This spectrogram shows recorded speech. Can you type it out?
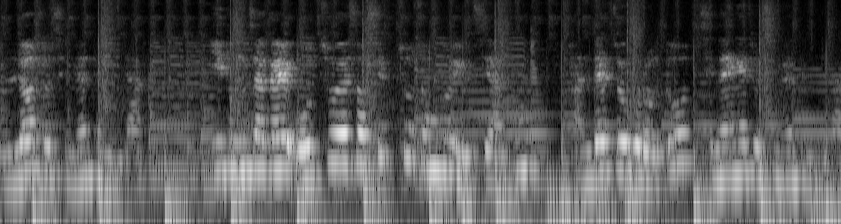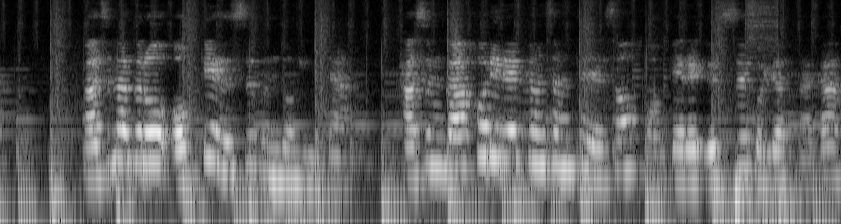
눌러주시면 됩니다. 이 동작을 5초에서 10초 정도 유지한 후 반대쪽으로도 진행해 주시면 됩니다. 마지막으로 어깨 으쓱 운동입니다. 가슴과 허리를 편 상태에서 어깨를 으쓱 올렸다가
